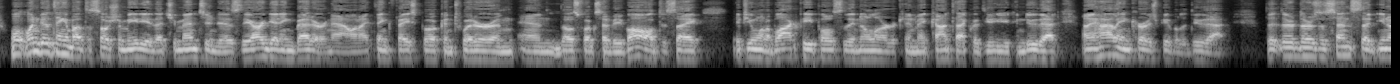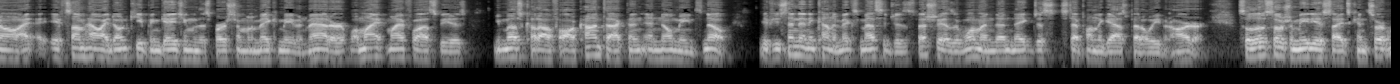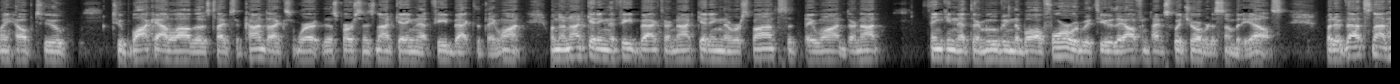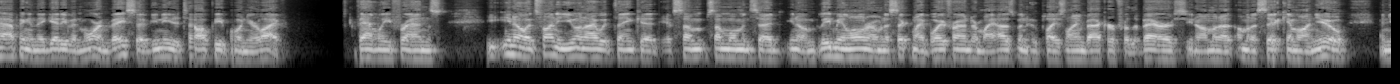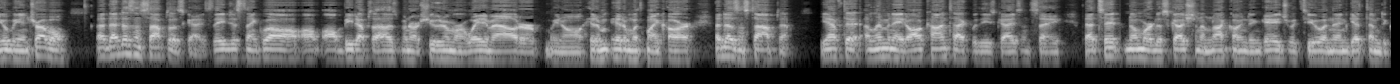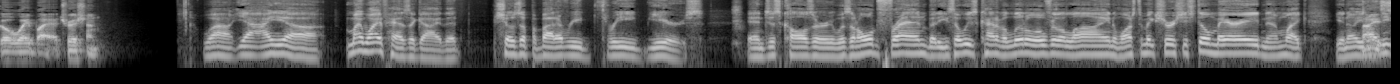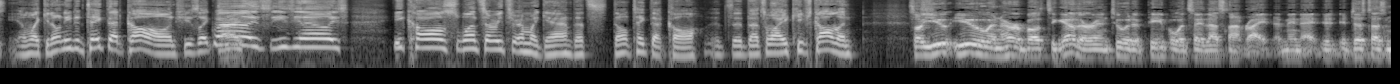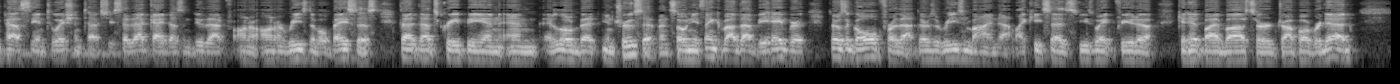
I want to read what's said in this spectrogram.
Well, one good thing about the social media that you mentioned is they are getting better now. And I think Facebook and Twitter and, and those folks have evolved to say if you want to block people so they no longer can make contact with you, you can do that. And I highly encourage people to do that. There, there's a sense that, you know, I, if somehow I don't keep engaging with this person, I'm going to make him even madder. Well, my, my philosophy is you must cut off all contact and, and no means no if you send any kind of mixed messages, especially as a woman, then they just step on the gas pedal even harder. So those social media sites can certainly help to to block out a lot of those types of contacts where this person is not getting that feedback that they want. When they're not getting the feedback, they're not getting the response that they want. They're not thinking that they're moving the ball forward with you. They oftentimes switch over to somebody else. But if that's not happening and they get even more invasive, you need to tell people in your life, family, friends, you know, it's funny. You and I would think that if some some woman said, you know, leave me alone, or I'm going to sic my boyfriend or my husband who plays linebacker for the Bears. You know, I'm going to I'm going to sic him on you, and you'll be in trouble. Uh, that doesn't stop those guys. They just think, well, I'll, I'll beat up the husband or shoot him or wait him out or you know hit him hit him with my car. That doesn't stop them. You have to eliminate all contact with these guys and say, that's it, no more discussion. I'm not going to engage with you, and then get them to go away by attrition. Wow. Yeah. I uh, my wife has a guy that shows up about every three years and just calls her. It was an old friend, but he's always kind of a little over the line and wants to make sure she's still married. And I'm like, you know, you nice. need, I'm like, you don't need to take that call. And she's like, well, Nice. he's, he's, you know, he's he calls once every three. I'm like, yeah, that's don't take that call. It's that's why he keeps calling. So you you and her both together, intuitive people would say that's not right. I mean, it, it just doesn't pass the intuition test. You say that guy doesn't do that on a, on a reasonable basis. That that's creepy and and a little bit intrusive. And so when you think about that behavior, there's a goal for that. There's a reason behind that. Like he says, he's waiting for you to get hit by a bus or drop over dead.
